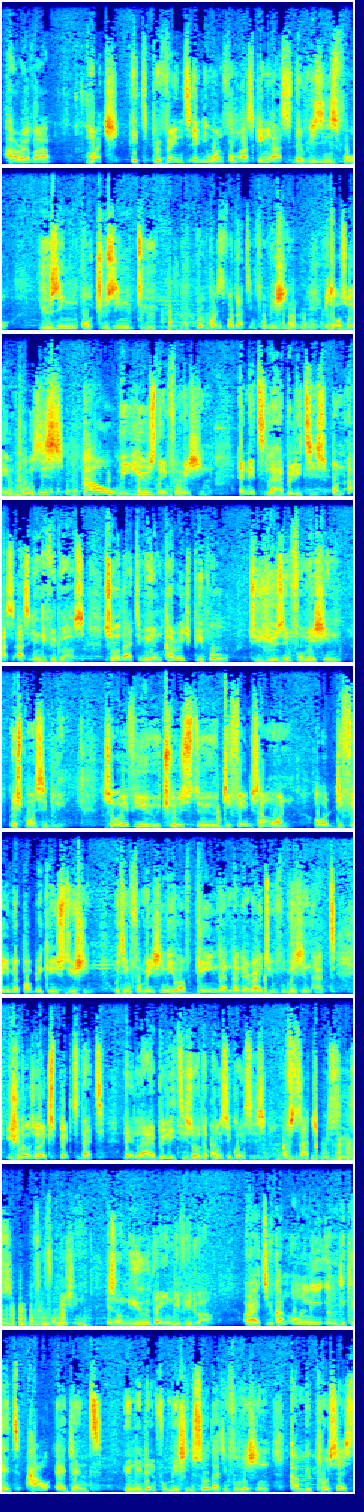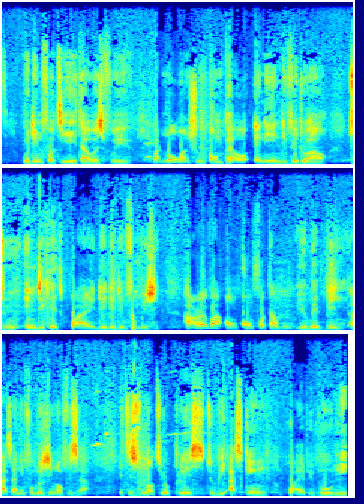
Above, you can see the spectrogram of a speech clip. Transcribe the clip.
However much it prevents anyone from asking us the reasons for using or choosing to request for that information, it also imposes how we use the information and its liabilities on us as individuals so that we encourage people to use information responsibly. So if you choose to defame someone or defame a public institution with information you have gained under the Right to Information Act, you should also expect that the liabilities or the consequences of such misuse of information is on you, the individual. All right, you can only indicate how urgent you need the information so that information can be processed within 48 hours for you. But no one should compel any individual to indicate why they need information. However uncomfortable you may be as an information officer, it is not your place to be asking why people need.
